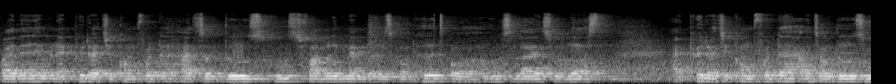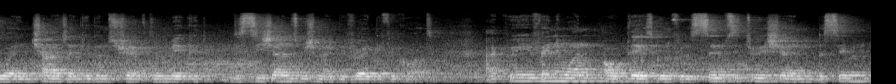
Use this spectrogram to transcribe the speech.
Father in heaven, I pray that you comfort the hearts of those whose family members got hurt or whose lives were lost. I pray that you comfort the hearts of those who are in charge and give them strength to make decisions which might be very difficult. I pray if anyone out there is going through the same situation, the same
